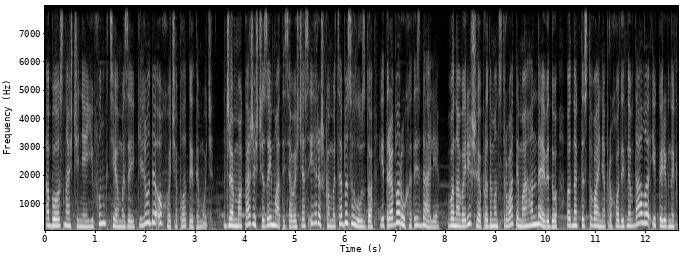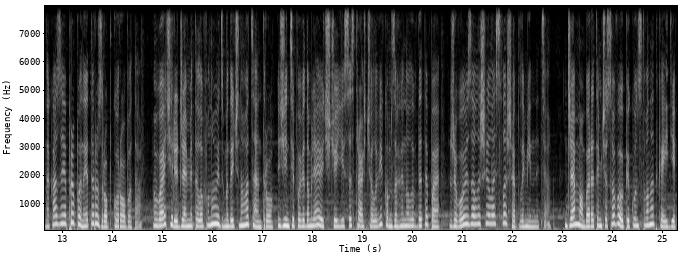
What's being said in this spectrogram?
або оснащення її функціями, за які люди охоче платитимуть. Джемма каже, що займатися весь час іграшками це безглуздо, і треба рухатись далі. Вона вирішує продемонструвати Меган Девіду, однак тестування проходить невдало, і керівник наказує припинити розробку робота. Ввечері Джеммі телефонують з медичного центру. Жінці повідомляють, що її сестра з чоловіком загинули в ДТП. Живою залишилась лише племінниця. Джемма бере тимчасове опікунство над Кейді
